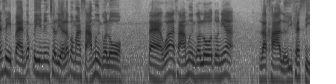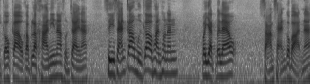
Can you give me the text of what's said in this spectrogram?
นสี่แปดก็ปีหนึ่งเฉลี่ยแล้วประมาณ 30,000กว่าโล แต่ว่า 30,000กว่าโลตัวเนี้ยราคาเหลืออยู่แค่ 499 ครับ ราคานี้น่าสนใจนะ 499,000 เท่านั้นประหยัดไปแล้ว 3 0 0แสนกว่าบาทนะ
